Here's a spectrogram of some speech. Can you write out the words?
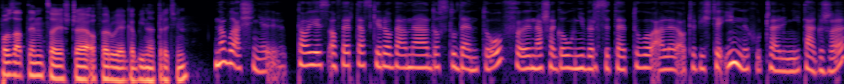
poza tym, co jeszcze oferuje gabinet Trecin? No właśnie, to jest oferta skierowana do studentów naszego uniwersytetu, ale oczywiście innych uczelni także.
